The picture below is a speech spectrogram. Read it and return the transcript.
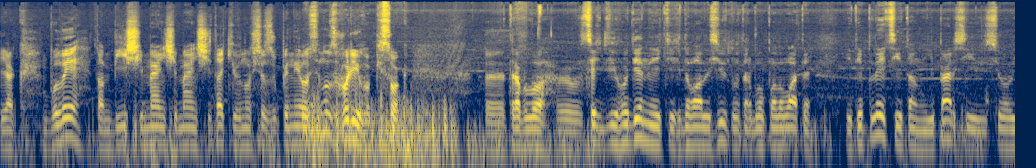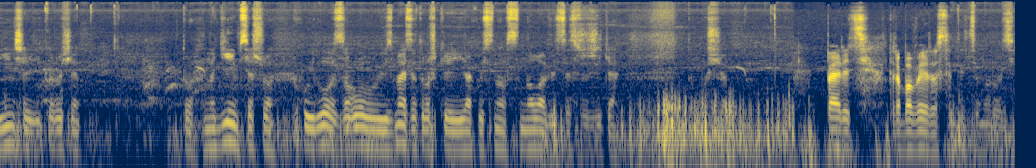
як були, там більші, менші, менші, так і воно все зупинилося. Ну, згоріло пісок. Е, Треба було е, ці дві години, яких давали світло, треба було поливати і теплиці, і, там, і персі, і все інше. І, коротше, то надіємося, що хуйло за голову візьметься трошки і якось нас наладиться це життя. Тому що перець треба виростити в цьому році.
